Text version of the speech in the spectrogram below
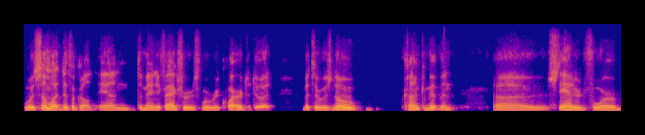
was somewhat difficult. And the manufacturers were required to do it, but there was no concomitant uh, standard for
